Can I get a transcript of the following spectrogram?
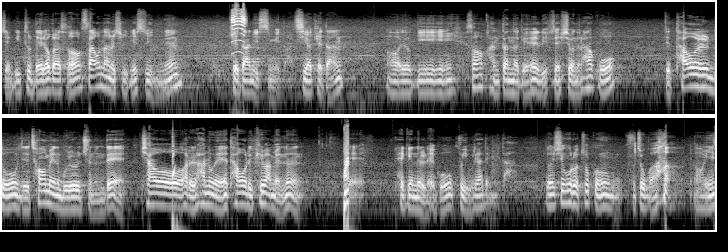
이제 밑으로 내려가서 사우나를 즐길 수 있는 계단이 있습니다. 지하 계단. 어, 여기서 간단하게 리셉션을 하고 이제 타월도 이제 처음에는 무료로 주는데 샤워를 한 후에 타월이 필요하면은 100엔을 내고 구입을 해야 됩니다. 이런 식으로 조금 구조가 어, 인-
